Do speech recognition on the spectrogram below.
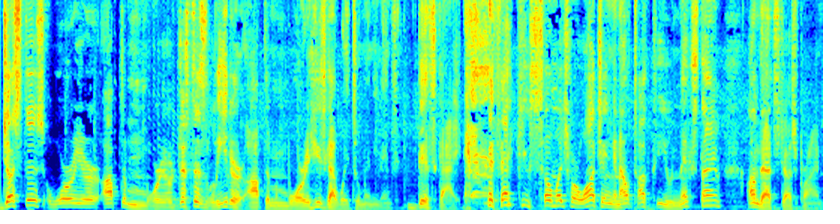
Justice Warrior Optimum Warrior, Justice Leader Optimum Warrior. He's got way too many names. This guy. Thank you so much for watching, and I'll talk to you next time on That's Just Prime.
